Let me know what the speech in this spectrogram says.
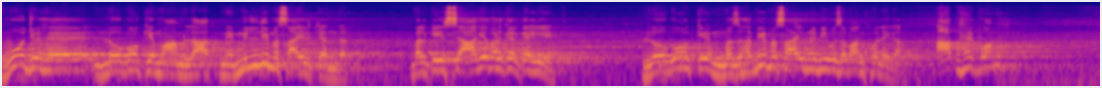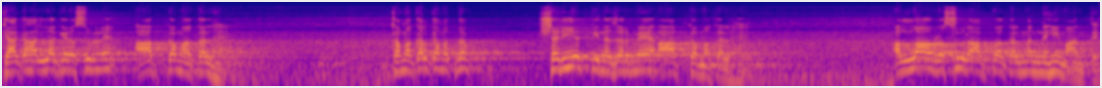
वो जो है लोगों के मामलात में मिली मसाइल के अंदर। बल्कि इससे आगे बढ़कर कहिए, लोगों के मजहबी मसाइल में भी वो ज़बान खोलेगा। आप हैं कौन? क्या कहा अल्लाह के रसूल ने? आप कम अकल हैं। कम अकल का मतलब शरीयत की नज़र में आप कम अकल हैं। अल्लाह और रसूल आपको अकलमंद नहीं मानते।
